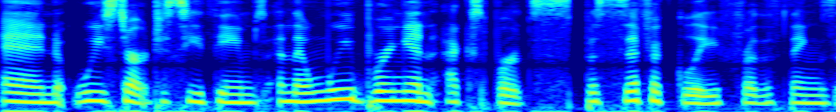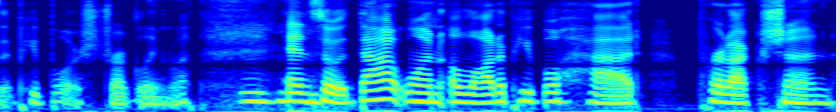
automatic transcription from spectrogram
and we start to see themes, and then we bring in experts specifically for the things that people are struggling with. And so at that one, a lot of people had production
